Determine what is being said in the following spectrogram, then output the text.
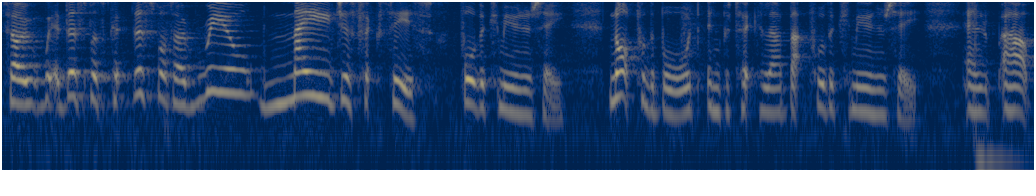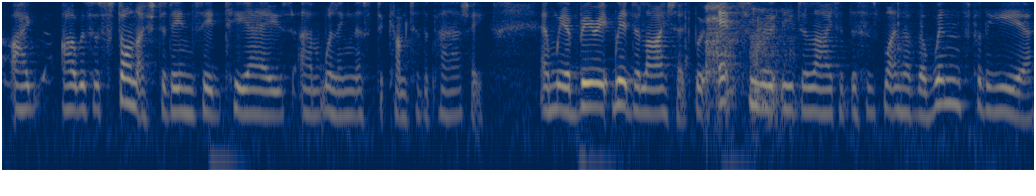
So this was this was a real major success for the community, not for the board in particular, but for the community. And uh, I, I was astonished at NZTA's um, willingness to come to the party. And we're very, we're delighted. We're absolutely delighted. This is one of the wins for the year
